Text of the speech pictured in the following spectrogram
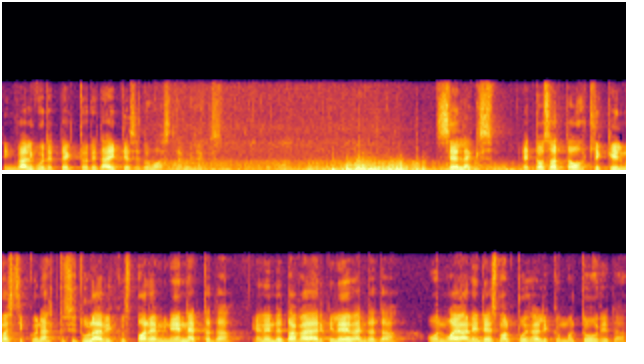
ning välgudetektorid äikese tuvastamiseks. selleks, et osata ohtlikke ilmastikunähtusi tulevikus paremini ennetada ja nende tagajärgi leevendada, on vaja neid esmalt põhjalikumalt uurida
